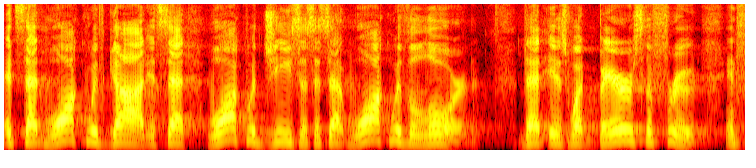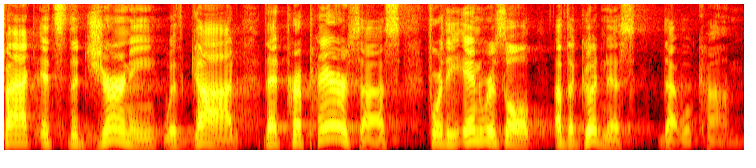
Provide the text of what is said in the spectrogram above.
it's that walk with God, it's that walk with Jesus, it's that walk with the Lord that is what bears the fruit. In fact, it's the journey with God that prepares us for the end result of the goodness that will come.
